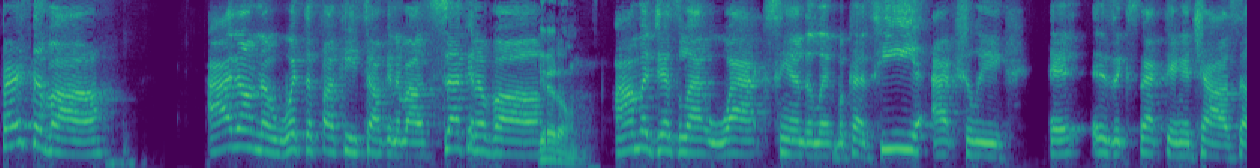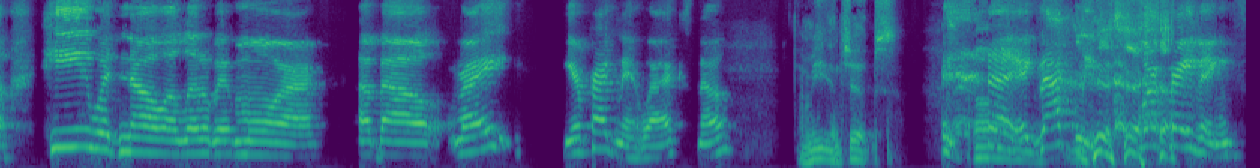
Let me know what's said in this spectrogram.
First of all, I don't know what the fuck he's talking about. Second of all, Get him. I'ma just let Wax handle it because he actually is expecting a child, so he would know a little bit more about. Right? You're pregnant, Wax? No. I'm eating chips. Um, exactly. More cravings.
